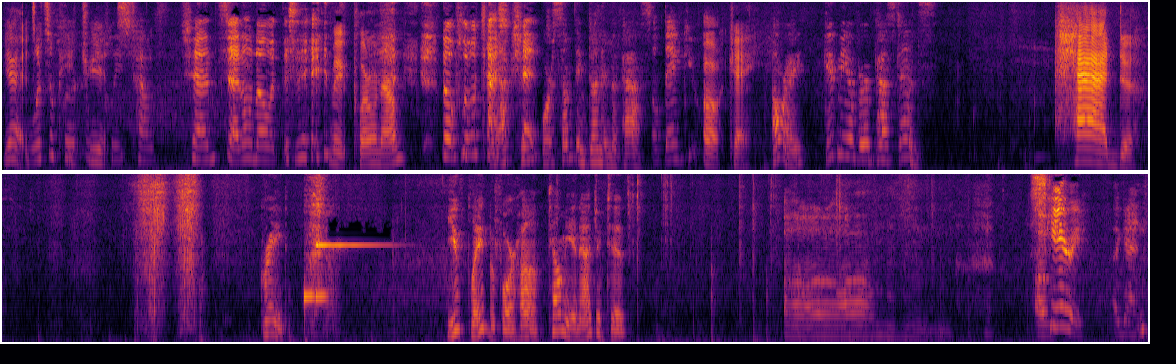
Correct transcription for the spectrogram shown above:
Yeah, it's What's a pl- Patriots. Please tell tense. I don't know what this is. Wait, plural noun? no, plural An test. action tense. or something done in the past. Oh, thank you. Okay. All right, give me a verb past tense. Had. Great. You've played before, huh? Tell me an adjective. Um. Um, Scary. Again.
